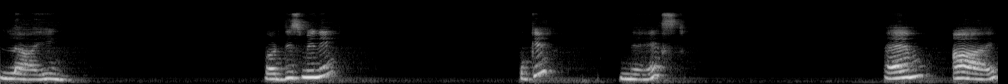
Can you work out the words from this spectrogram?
lying got this meaning? Okay. Next. M i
